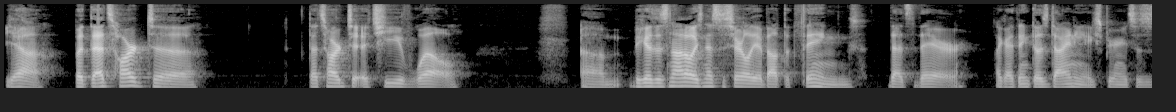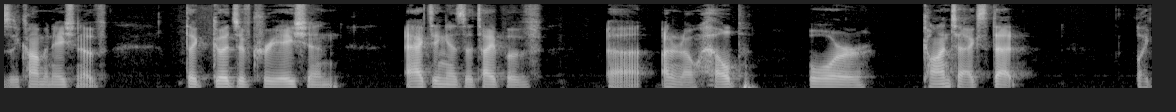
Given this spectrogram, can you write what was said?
yeah, but that's hard to that's hard to achieve well. Um, because it's not always necessarily about the things that's there. Like I think those dining experiences is a combination of the goods of creation acting as a type of uh, I don't know help or context that like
